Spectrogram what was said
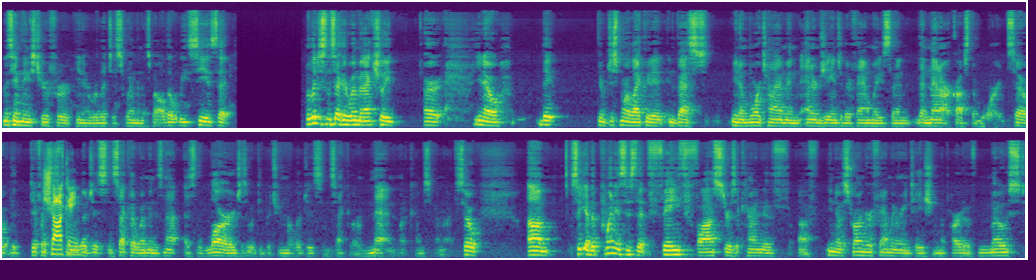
And the same thing is true for you know religious women as well. Although what we see is that religious and secular women actually are, you know, they they're just more likely to invest you know more time and energy into their families than than men are across the board. So the difference Shocking. between religious and secular women is not as large as it would be between religious and secular men when it comes to family life. So. Um, so yeah, the point is is that faith fosters a kind of uh, you know stronger family orientation on the part of most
